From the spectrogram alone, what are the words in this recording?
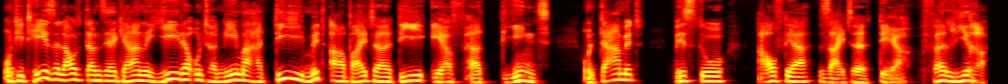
Und die These lautet dann sehr gerne, jeder Unternehmer hat die Mitarbeiter, die er verdient. Und damit bist du auf der Seite der Verlierer.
